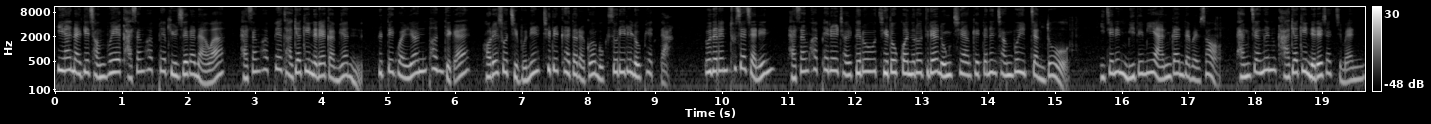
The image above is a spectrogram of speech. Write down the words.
희한하게 정부의 가상화폐 규제가 나와 가상화폐 가격이 내려가면 그때 관련 펀드가 거래소 지분을 취득하더라고 목소리를 높였다. 또 다른 투자자는 가상화폐를 절대로 제도권으로 들여놓지 않겠다는 정부 입장도 이제는 믿음이 안 간다면서 당장은 가격이 내려졌지만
